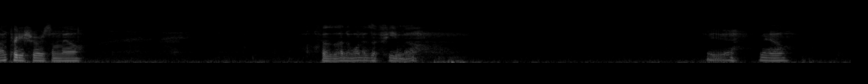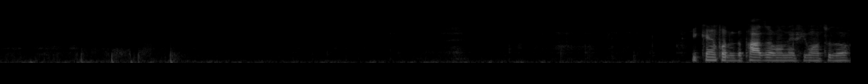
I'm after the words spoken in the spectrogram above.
I'm pretty sure it's a male. Because the other one is a female. Yeah, male. You can put a deposit on if you want to though.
